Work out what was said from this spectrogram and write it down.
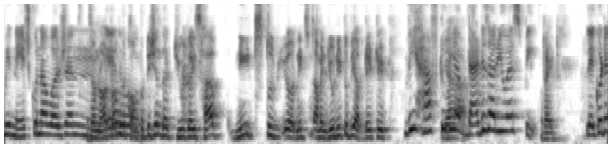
meer Nechkuna version. If I'm not wrong, the competition that you guys have needs to uh, needs. I mean, you need to be updated. We have to yeah. be up. That is our USP. Right. లేకుంటే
